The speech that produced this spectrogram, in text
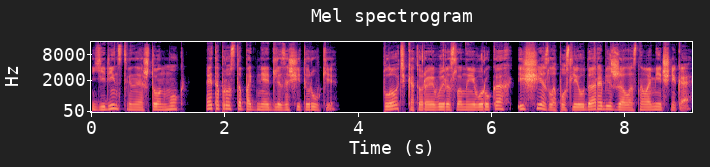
Единственное, что он мог, это просто поднять для защиты руки. Плоть, которая выросла на его руках, исчезла после удара безжалостного мечника.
